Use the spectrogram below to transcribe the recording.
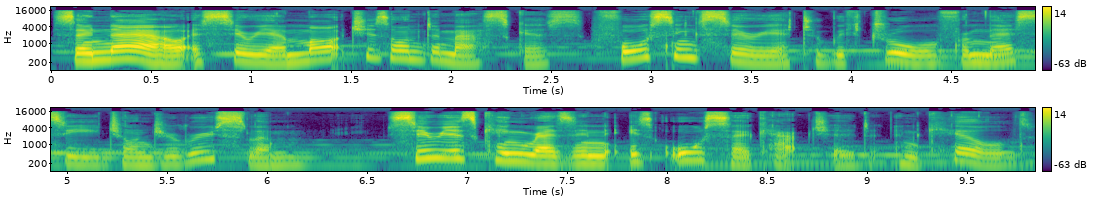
So now Assyria marches on Damascus, forcing Syria to withdraw from their siege on Jerusalem. Syria's King Rezin is also captured and killed.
